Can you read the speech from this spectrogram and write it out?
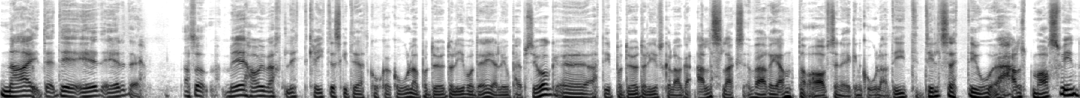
Nei, det, det er, er det det. Altså, vi har jo vært litt kritiske til at Coca-Cola på død og liv, og det gjelder jo Pepsi òg, at de på død og liv skal lage all slags varianter av sin egen cola. De tilsetter jo halvt marsvin,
